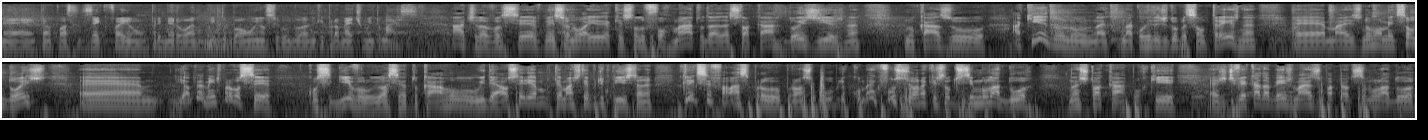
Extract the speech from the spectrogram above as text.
É, então eu posso dizer que foi um primeiro ano muito bom e um segundo ano que promete muito mais. Atila, você mencionou aí a questão do formato da, da Stock Car, dois dias, né? No caso, aqui no, no, na, na, corrida de dupla são três, né? É, mas normalmente são dois. É, e obviamente para você conseguir evoluir o acerto do carro, o ideal seria ter mais tempo de pista, né? Eu queria que você falasse para o nosso público como é que funciona a questão do simulador na Stock Car, porque a gente vê cada vez mais o papel do simulador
